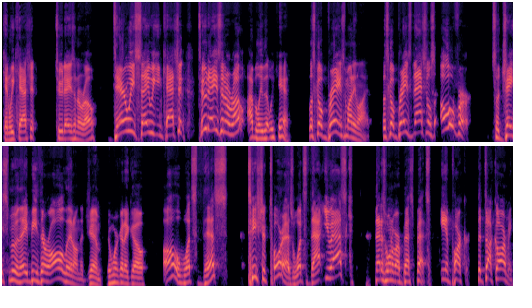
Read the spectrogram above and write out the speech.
can we cash it two days in a row? Dare we say we can cash it two days in a row? I believe that we can. Let's go Braves money line. Let's go Braves Nationals over. So Jay Smooth, AB, they're all in on the gym. Then we're going to go, oh, what's this? Tecia Torres. What's that, you ask? That is one of our best bets. Ian Parker, the Duck Army.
